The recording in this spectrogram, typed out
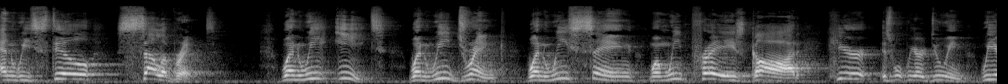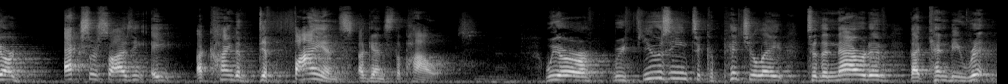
and we still celebrate. When we eat, when we drink, when we sing, when we praise God, here is what we are doing. We are exercising a, a kind of defiance against the powers. We are refusing to capitulate to the narrative that can be written.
